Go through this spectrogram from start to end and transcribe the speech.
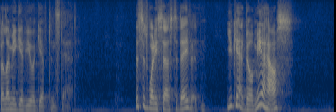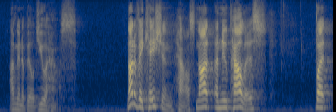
but let me give you a gift instead. This is what he says to David You can't build me a house. I'm going to build you a house. Not a vacation house, not a new palace, but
